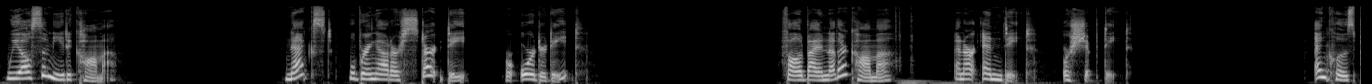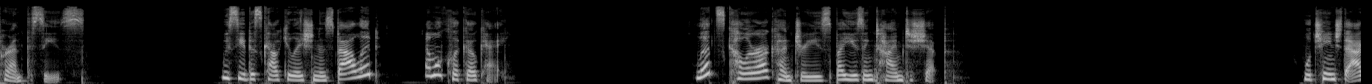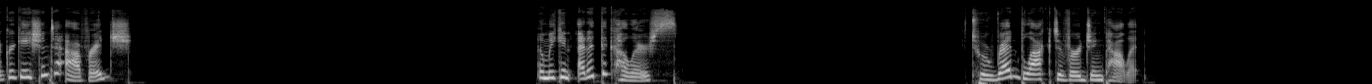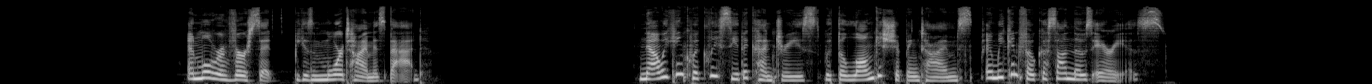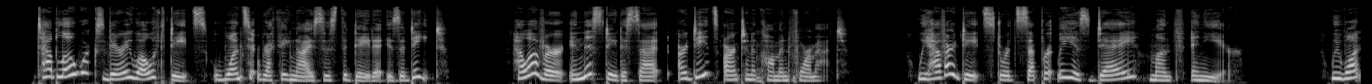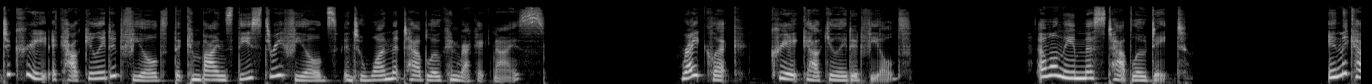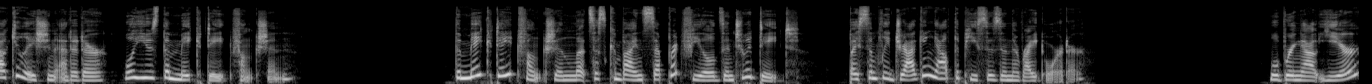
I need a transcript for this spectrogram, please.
We also need a comma. Next, we'll bring out our start date, or order date, followed by another comma, and our end date, or ship date, and close parentheses. We see this calculation is valid, and we'll click OK. Let's color our countries by using time to ship. We'll change the aggregation to average and we can edit the colors to a red-black diverging palette. And we'll reverse it because more time is bad. Now we can quickly see the countries with the longest shipping times, and we can focus on those areas. Tableau works very well with dates once it recognizes the data is a date. However, in this dataset, our dates aren't in a common format. We have our dates stored separately as day, month, and year. We want to create a calculated field that combines these three fields into one that Tableau can recognize. Right-click, Create Calculated Field. And we'll name this Tableau Date. In the calculation editor, we'll use the MakeDate function. The makeDate function lets us combine separate fields into a date by simply dragging out the pieces in the right order. We'll bring out year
